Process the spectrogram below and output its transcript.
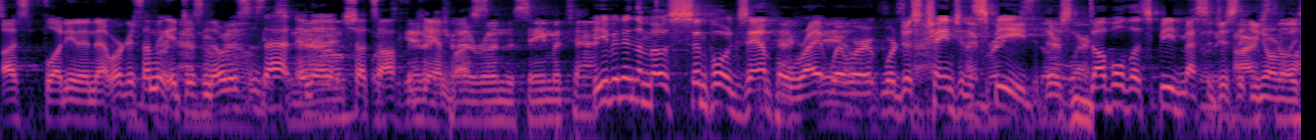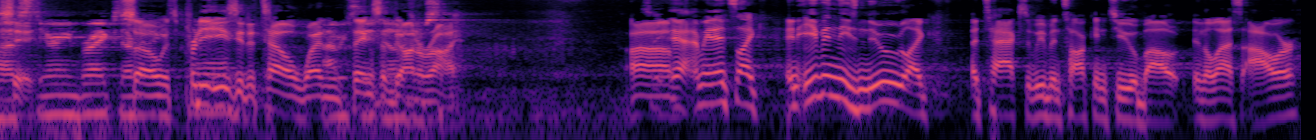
us flooding the network or something, it just notices that, and then it shuts off the again, CAN bus. run the same attack. Even in the most simple example, right, where we're, we're just changing the speed, there's double the speed messages that you normally see. So it's pretty easy to tell when things have gone awry. Um, yeah, I mean, it's like, and even these new like attacks that we've been talking to you about in the last hour,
